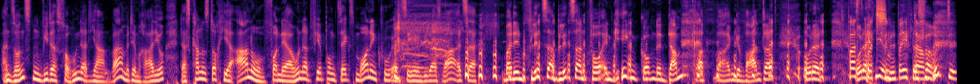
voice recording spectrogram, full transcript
Ansonsten, wie das vor 100 Jahren war mit dem Radio, das kann uns doch hier Arno von der 104.6 Morning Crew erzählen, wie das war, als er bei den Flitzerblitzern vor entgegenkommenden Dampfkraftwagen gewarnt hat. Oder, oder hier, das verrückte,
